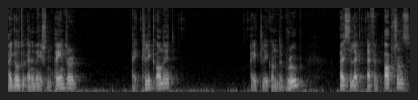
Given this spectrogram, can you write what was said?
I go to Animation Painter, I click on it, I click on the group, I select Effect Options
